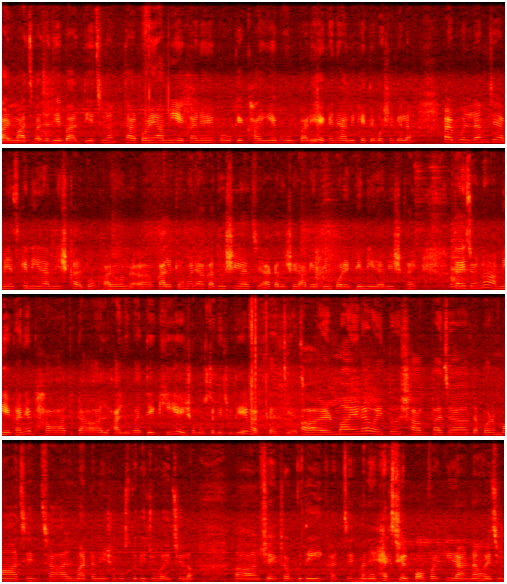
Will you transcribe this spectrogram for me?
আর মাছ ভাজা দিয়ে ভাত দিয়েছিলাম। তারপরে আমি এখানে ওকে খাইয়ে ঘুম পাড়িয়ে এখানে আমি খেতে বসে গেলাম। আর বললাম যে আমি আজকে নিরামিষ খাব, কারণ কালকে আমার একাদশী আছে। একাদশীর আগের দিন, পরের দিন নিরামিষ খাই। তাই জন্য আমি এখানে ভাত, ডাল আলু ভাতে ঘি, এই সমস্ত কিছু দিয়ে ভাত খাচ্ছি আর মায়েরা ওই তো শাক ভাজা, তারপর মাছের ঝাল মাটন এই সমস্ত কিছু হয়েছিল। সেই সব দিয়েই খাচ্ছে। মানে অ্যাকচুয়াল প্রপার কি রান্না হয়েছিল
